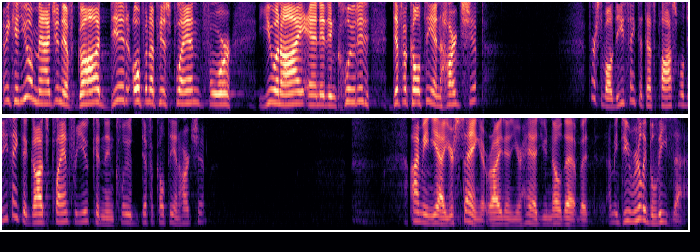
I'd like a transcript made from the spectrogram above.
I mean, can you imagine if God did open up his plan for you and I and it included difficulty and hardship? First of all, do you think that that's possible? Do you think that God's plan for you can include difficulty and hardship? I mean, yeah, you're saying it right in your head, you know that, but I mean, do you really believe that?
